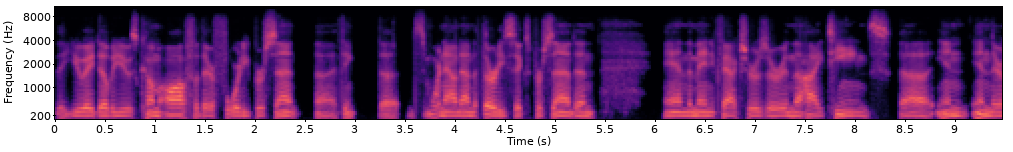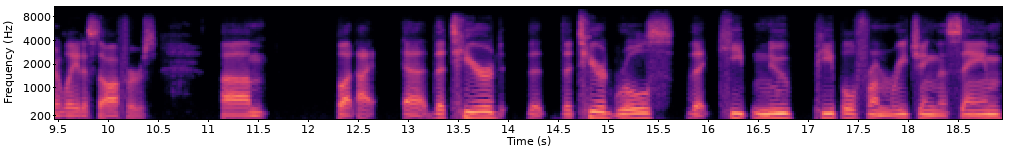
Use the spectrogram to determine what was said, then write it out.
The UAW has come off of their forty percent, uh, I think, the we're now down to 36%, and and the manufacturers are in the high teens uh, in in their latest offers. Um, but I uh, the tiered the the tiered rules that keep new people from reaching the same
